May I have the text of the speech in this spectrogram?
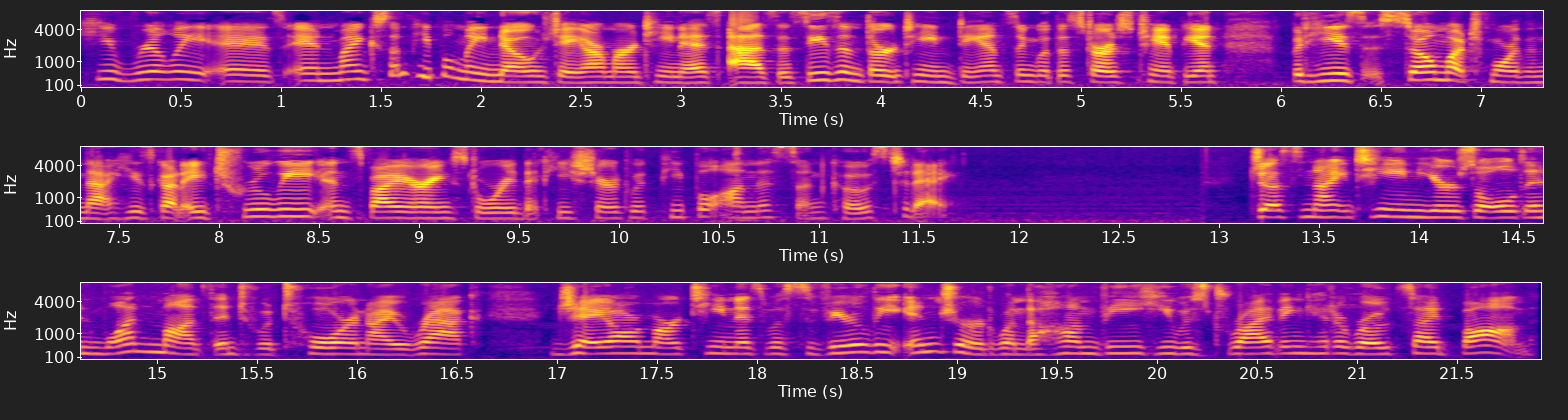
He really is. And Mike, some people may know J.R. Martinez as a season 13 Dancing with the Stars champion, but he is so much more than that. He's got a truly inspiring story that he shared with people on the Suncoast today. Just 19 years old and one month into a tour in Iraq, J.R. Martinez was severely injured when the Humvee he was driving hit a roadside bomb.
